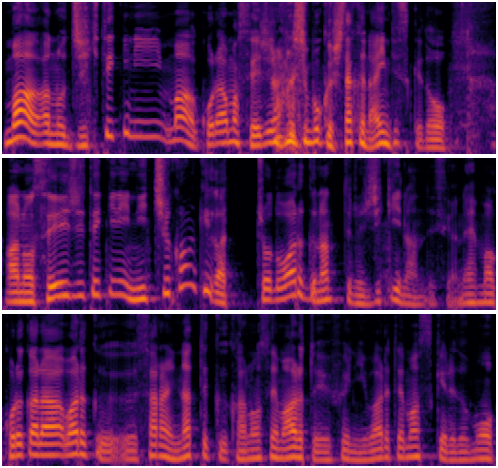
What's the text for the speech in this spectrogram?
まあ、あの、時期的に、まあ、これはまあ政治の話僕したくないんですけど、あの、政治的に日中関係がちょうど悪くなってる時期なんですよね。まあ、これから悪くさらになっていく可能性もあるというふうに言われてますけれども、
